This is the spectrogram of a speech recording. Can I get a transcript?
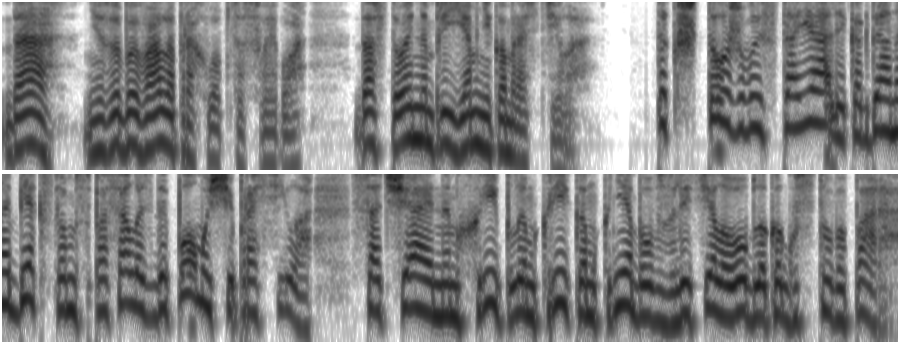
Да, не забывала про хлопца своего, достойным преемником растила. Так что же вы стояли, когда она бегством спасалась да помощи просила? С отчаянным хриплым криком к небу взлетело облако густого пара.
